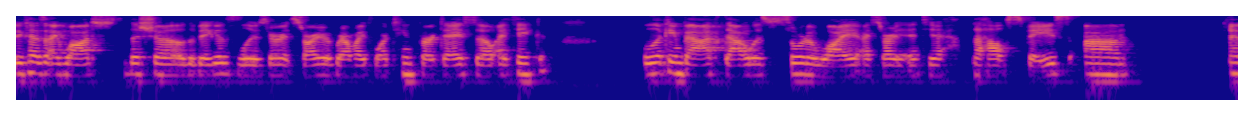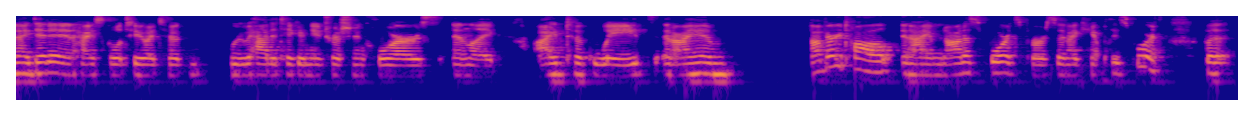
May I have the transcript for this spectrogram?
because i watched the show the biggest loser it started around my 14th birthday so i think looking back that was sort of why i started into the health space um, and i did it in high school too i took we had to take a nutrition course and like I took weights and I am not very tall and I am not a sports person. I can't play sports, but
